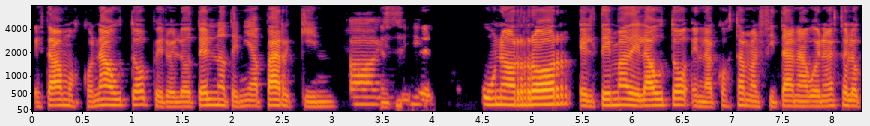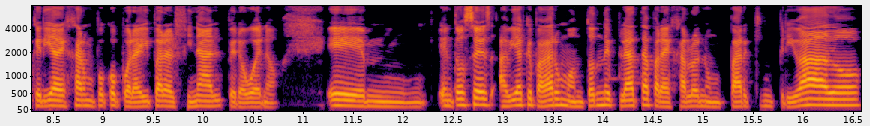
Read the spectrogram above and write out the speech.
estábamos con auto, pero el hotel no tenía parking. Ay, sí un horror el tema del auto en la costa malfitana. Bueno, esto lo quería dejar un poco por ahí para el final, pero bueno. Em, entonces había que pagar un montón de plata para dejarlo en un parking privado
